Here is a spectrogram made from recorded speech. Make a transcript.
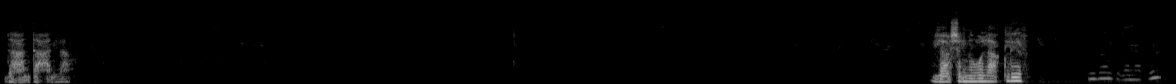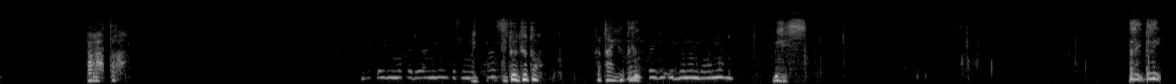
Dahan-dahan lang. Bigla siyang nawala, Clear. Sundan pa ba natin? Tara, tara. Hindi tayo makadaan dyan kasi mataas. Dito, dito. Dito tayo. Hanap tayo iba ng daanan. Bilis. Dali, dali.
